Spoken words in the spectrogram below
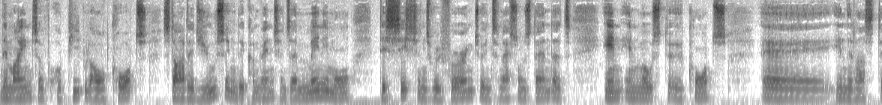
the minds of, of people. Our courts started using the conventions, and many more decisions referring to international standards in in most uh, courts in the last.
